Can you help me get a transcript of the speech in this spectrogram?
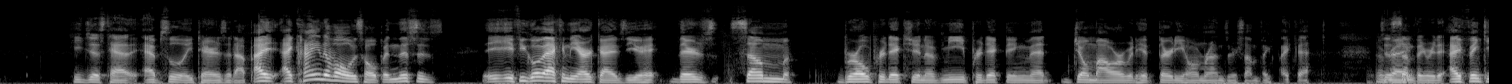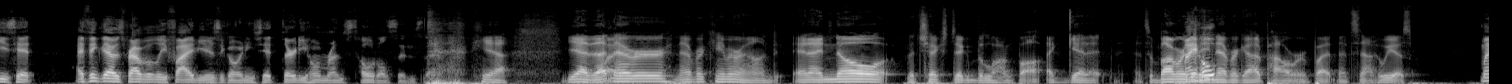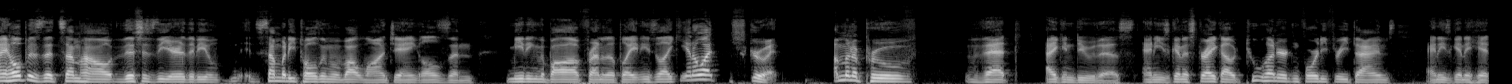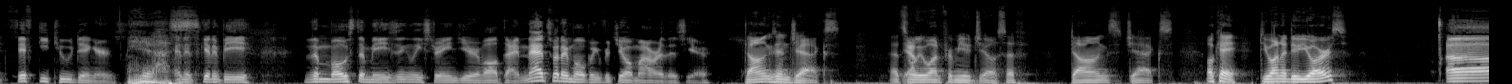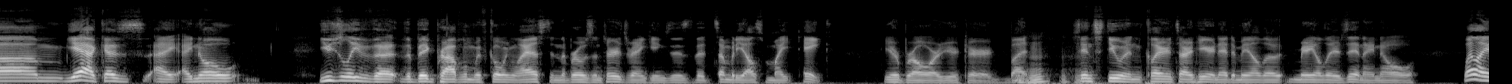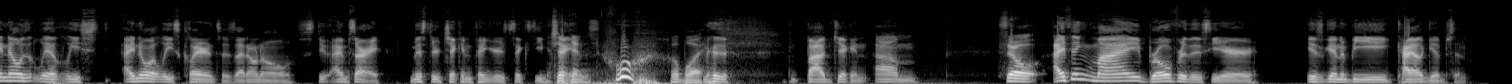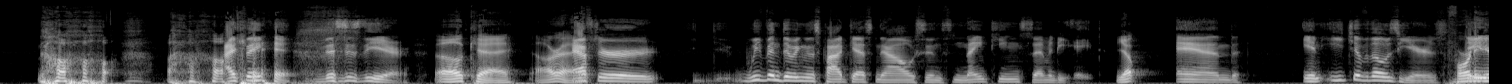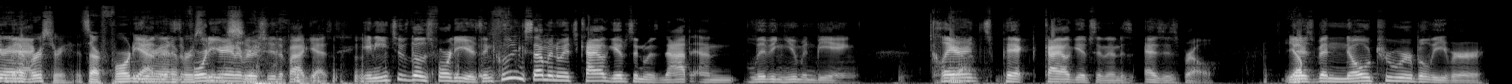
he just ha- absolutely tears it up. I, I kind of always hope, and this is if you go back in the archives, you there's some bro prediction of me predicting that Joe Mauer would hit 30 home runs or something like that. Just Right. something ridiculous. I think he's hit. I think that was probably five years ago, and he's hit 30 home runs total since then. yeah. Yeah that But- never never came around. And i know the chicks dig the long ball. I get it. It's a bummer that he never got power but that's not who he is. My hope is that somehow this is the year that he somebody told him about launch angles and meeting the ball out front of the plate and he's like you know what? Screw it. I'm going to prove that i can do this. And he's going to strike out 243 times and he's going to hit 52 dingers yes and it's going to be the most amazingly strange year of all time that's what i'm hoping for joe mauer this year Dongs and jacks. That's Yep. what we want from you, Joseph. Dongs, jacks. Okay, do you want to do yours? Um, yeah, because I I know usually the the big problem with going last in the bros and turds rankings is that somebody else might take your bro or your turd. But since Stu and Clarence aren't here and had to mail the, mail theirs in, I know. Well, I know at least I know at least Clarence's. I don't know Stu. I'm sorry, Mister Chicken Fingers sixty nine. Chickens. Whew. Oh boy. Bob Chicken. Um, so I think my bro for this year is going to be Kyle Gibson. oh. I think this is the year. Okay. All right. After we've been doing this podcast now since 1978, yep. and in each of those years, 40 year back- anniversary. It's our 40 Yeah, year anniversary. the 40 year this year. anniversary of the podcast. in each of those 40 years, including some in which Kyle Gibson was not a living human being, Clarence picked Kyle Gibson as, as his bro. Yep. There's been no truer believer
